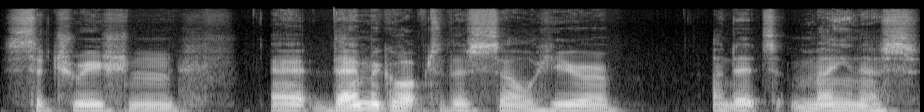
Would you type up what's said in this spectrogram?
situation. Uh, then we go up to this cell here, and it's minus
